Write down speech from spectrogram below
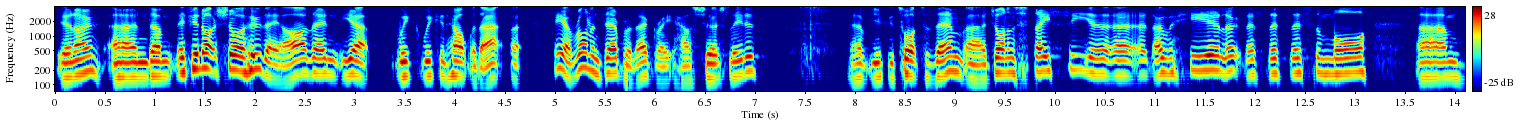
You know? And um, if you're not sure who they are, then yeah, we, we can help with that. But yeah, Ron and Deborah, they're great house church leaders. Uh, you can talk to them. Uh, John and Stacey uh, uh, over here. Look, there's, there's, there's some more. Um,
